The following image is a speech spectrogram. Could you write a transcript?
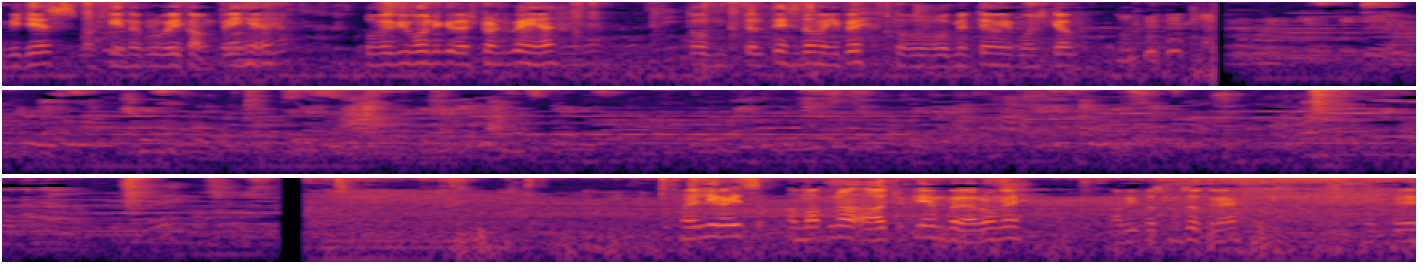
विजेश बाकी नकुल भाई काम पे ही हैं। तो वे भी वो उनके रेस्टोरेंट पे ही हैं। तो चलते हैं सीधा वहीं पे तो मिलते हैं वहीं पहुँच के अब। फाइनली गाइस हम अपना आ चुके हैं बरारों में। अभी बस में से उतरे हैं। घर पे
